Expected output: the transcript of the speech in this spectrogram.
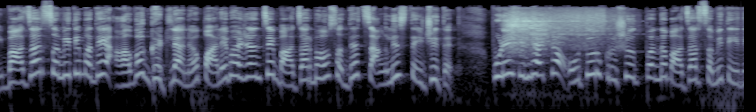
बातमी बाजार समितीमध्ये आवक घटल्यानं पालेभाज्यांचे बाजारभाव सध्या चांगलीच तेजीत आहेत. पुणे जिल्ह्याच्या ओतूर कृषी उत्पन्न बाजार समितीत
